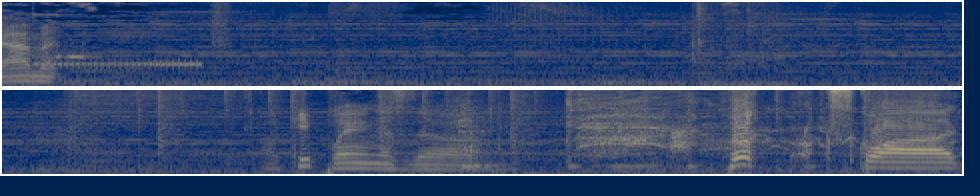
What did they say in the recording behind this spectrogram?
Damn it. I'll keep playing as the um, Hook Squad.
